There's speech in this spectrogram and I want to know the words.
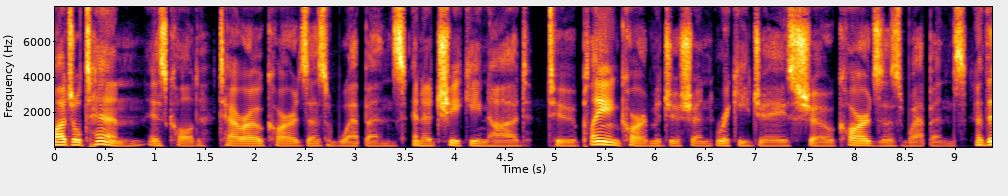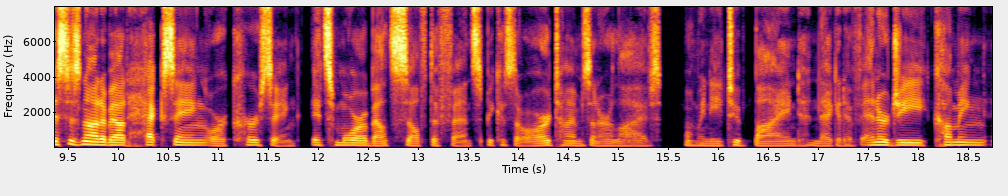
Module 10 is called Tarot Cards as Weapons, and a cheeky nod to playing card magician Ricky Jay's show Cards as Weapons. Now, this is not about hexing or cursing, it's more about self defense because there are times in our lives when we need to bind negative energy coming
